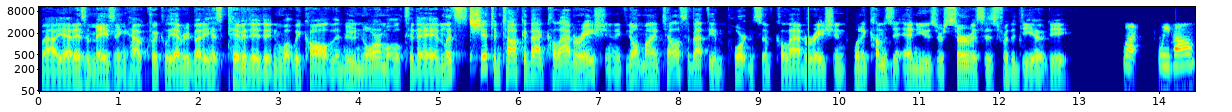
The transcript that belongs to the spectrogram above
Wow, yeah, it is amazing how quickly everybody has pivoted in what we call the new normal today. And let's shift and talk about collaboration. If you don't mind, tell us about the importance of collaboration when it comes to end user services for the DoD. Well, we've all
